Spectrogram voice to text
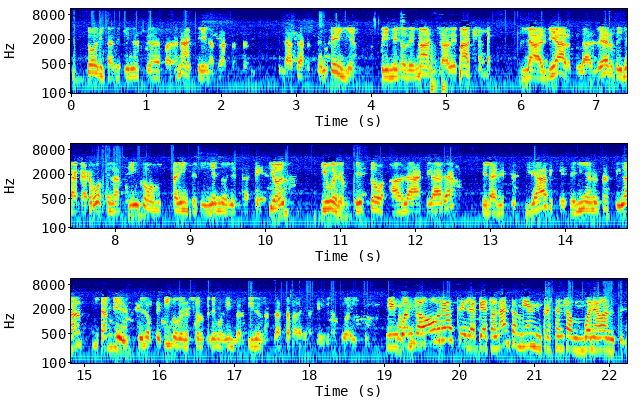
históricas que tiene la ciudad de Paraná, que es la Plaza, la plaza Sanqueña, primero de mayo, la de Mayo, la Alvear, la Verde y la Carbó, en las cinco vamos a estar interviniendo en esta gestión. Y bueno, eso habla clara de la necesidad que tenía nuestra ciudad y también el objetivo que nosotros tenemos de invertir en la plaza para que la gente la pueda disfrutar. Y en cuanto a obras, eh, la peatonal también presenta un buen avance.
